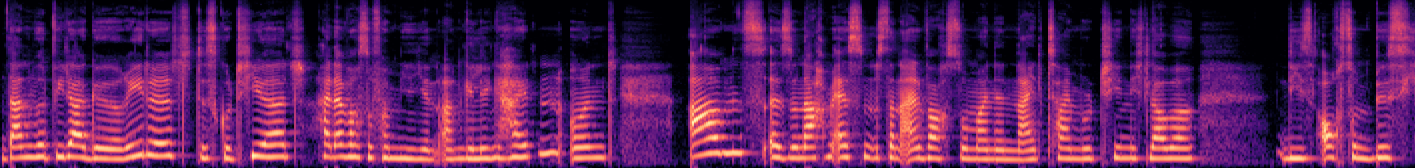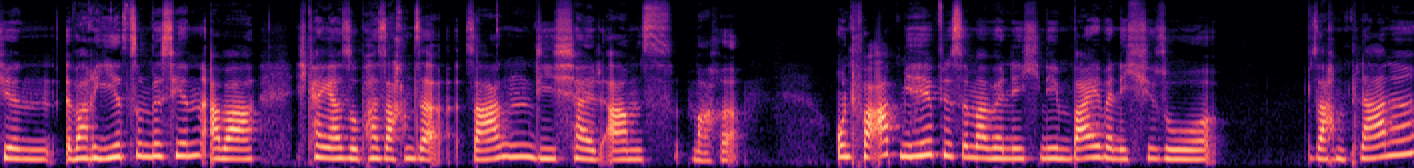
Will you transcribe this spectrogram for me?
dann wird wieder geredet, diskutiert, halt einfach so Familienangelegenheiten. Und abends, also nach dem Essen, ist dann einfach so meine Nighttime-Routine. Ich glaube, die ist auch so ein bisschen, variiert so ein bisschen, aber ich kann ja so ein paar Sachen sa sagen, die ich halt abends mache. Und vorab, mir hilft es immer, wenn ich nebenbei, wenn ich so Sachen plane,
